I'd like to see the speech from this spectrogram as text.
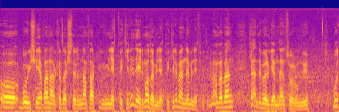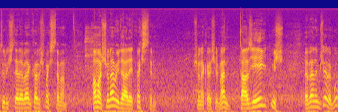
o bu işi yapan arkadaşlarımdan farklı bir milletvekili değilim. O da milletvekili, ben de milletvekilim ama ben kendi bölgemden sorumluyum. Bu tür işlere ben karışmak istemem. Ama şuna müdahale etmek isterim. Şuna karışırım. Ben taziyeye gitmiş. Efendim şöyle bu,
